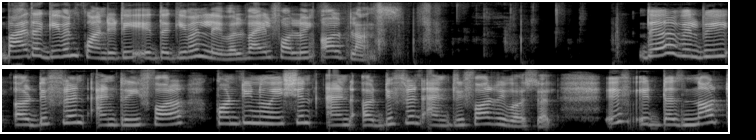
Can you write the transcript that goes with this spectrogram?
Buy the given quantity at the given level while following all plans there will be a different entry for continuation and a different entry for reversal. If it does not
